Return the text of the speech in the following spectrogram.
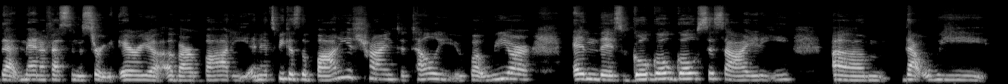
that manifests in a certain area of our body. And it's because the body is trying to tell you but we are in this go go go society um, that we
